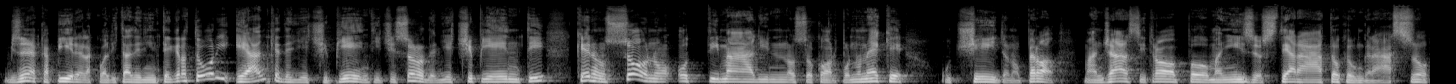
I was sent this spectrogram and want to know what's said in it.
bisogna capire la qualità degli integratori e anche degli eccipienti. Ci sono degli eccipienti che non sono ottimali nel nostro corpo, non è che uccidono, però mangiarsi troppo magnesio stearato, che è un grasso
